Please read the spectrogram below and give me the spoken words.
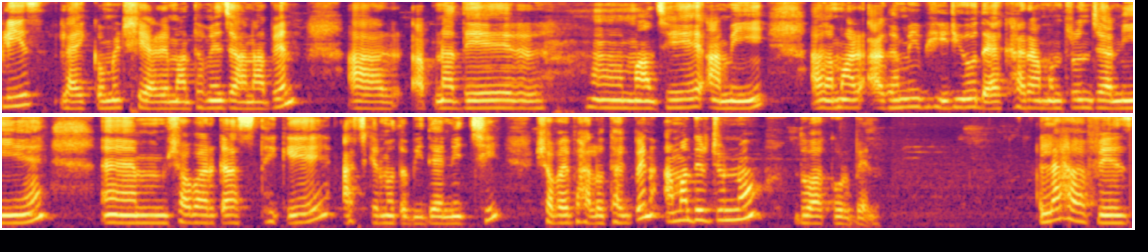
প্লিজ লাইক, কমেন্ট, শেয়ারের মাধ্যমে জানাবেন। আর আপনাদের মাঝে আমি আমার আগামী ভিডিও দেখার আমন্ত্রণ জানিয়ে সবার কাছ থেকে আজকের মতো বিদায় নিচ্ছি। সবাই ভালো থাকবেন, আমাদের জন্য দোয়া করবেন। আল্লাহ হাফেজ।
